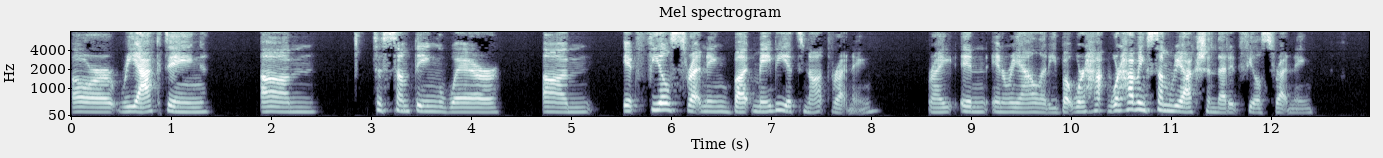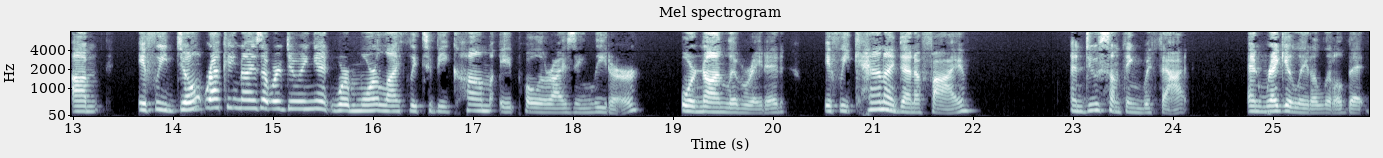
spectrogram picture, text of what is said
or reacting um, to something where um, it feels threatening, but maybe it's not threatening, right? In in reality, but we're ha- we're having some reaction that it feels threatening. If we don't recognize that we're doing it, we're more likely to become a polarizing leader or non-liberated. If we can identify and do something with that and regulate a little bit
